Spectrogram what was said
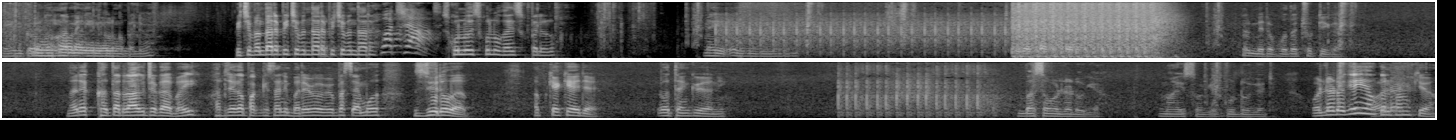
हील करूँगा मैं हील करूँगा पहले मैं। पीछे बंदा रहा पीछे बंदा रहा पीछे बंदा रहा। Watch out! इसको लो इसको लो गाइस पहले लो। मैं heal- heal- heal- heal- इधर टच कर। यार मेरे तो छुट्टी का मेरे खतरनाक जगह है भाई। हर जगह पाकिस्तानी भरे हुए हैं, बस एमओ ज़ीरो है। अब अब क्या किया जाए? ओ थैंक यू यानी। बस ऑल्डेड हो गया। नाइस हो गया गुड हो गया जी ऑल्डेड हो गया या कंफर्म किया?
